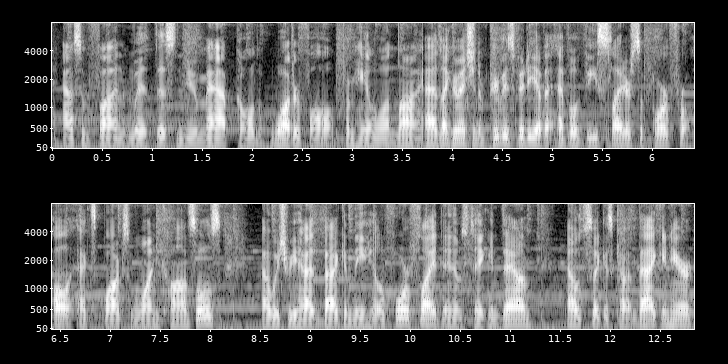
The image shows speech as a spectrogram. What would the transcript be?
and have some fun with this new map called Waterfall from Halo Online. Uh, like I mentioned in a previous video, you have an FOV slider support for all Xbox One consoles uh, which we had back in the Halo 4 flight, and it was taken down. Now it looks like it's coming back in here,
